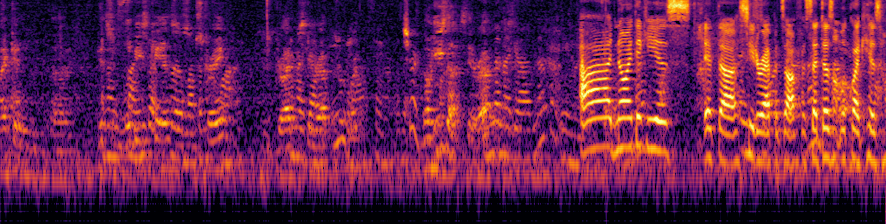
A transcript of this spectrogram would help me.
I can uh, get And I some Libby's signed up cans for and some 11 string, o'clock. just drive And to I Cedar got Rapids real quick. email saying it was. Sure. No, he's not Cedar And then I Rapids. got another email. Uh, no, I think he is at the Cedar Rapids office. That doesn't look like his from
